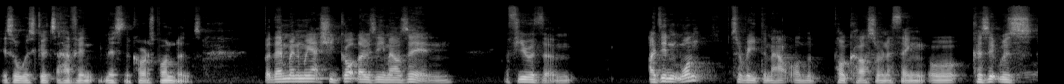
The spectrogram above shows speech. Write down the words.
it's always good to have in listener correspondence. But then when we actually got those emails in, a few of them, I didn't want to read them out on the podcast or anything, or because it was,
